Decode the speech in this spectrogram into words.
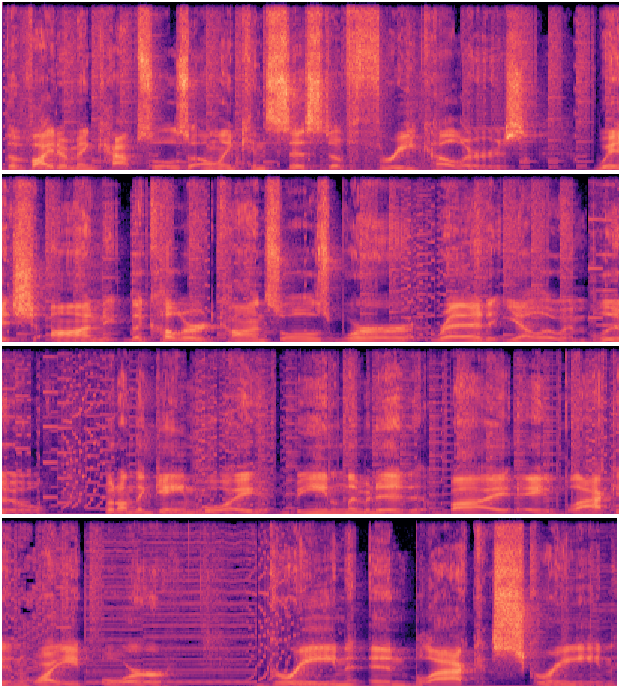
The vitamin capsules only consist of three colors, which on the colored consoles were red, yellow, and blue. But on the Game Boy, being limited by a black and white or green and black screen,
